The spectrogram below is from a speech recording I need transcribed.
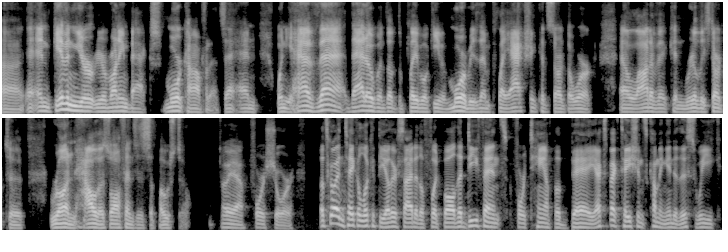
uh, and, and giving your your running backs more confidence. A- And when you have that, that opens up the playbook even more because then play action can start to work, and a lot of it can really start to run how this offense is supposed to. Oh, yeah, for sure. Let's go ahead and take a look at the other side of the football. The defense for Tampa Bay. Expectations coming into this week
